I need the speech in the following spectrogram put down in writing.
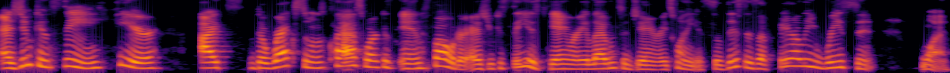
As you can see here, I direct students classwork is in folder. As you can see, it's January 11th to January 20th. So this is a fairly recent one.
